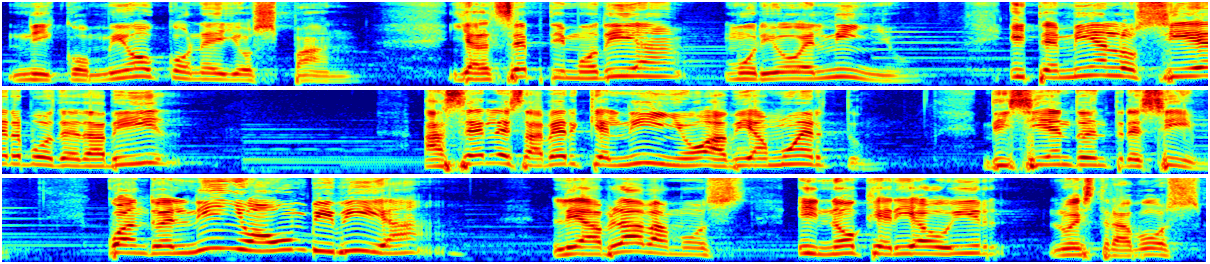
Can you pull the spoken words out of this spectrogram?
ni comió con ellos pan. Y al séptimo día murió el niño. Y temían los siervos de David hacerle saber que el niño había muerto, diciendo entre sí, cuando el niño aún vivía, le hablábamos y no quería oír nuestra voz.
